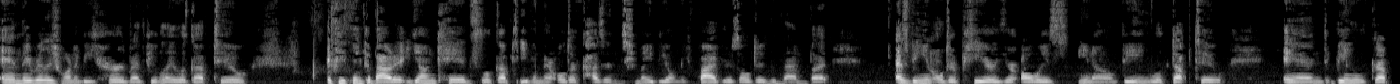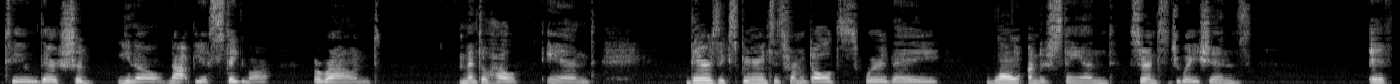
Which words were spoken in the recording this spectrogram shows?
And they really just want to be heard by the people they look up to. If you think about it, young kids look up to even their older cousins who may be only five years older than them, but as being an older peer, you're always, you know, being looked up to. And being looked up to, there should, you know, not be a stigma around mental health and there's experiences from adults where they won't understand certain situations. If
